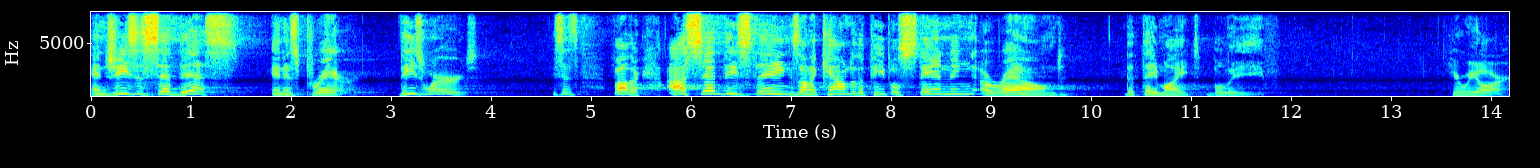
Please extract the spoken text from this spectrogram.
And Jesus said this in his prayer these words He says, Father, I said these things on account of the people standing around that they might believe. Here we are,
